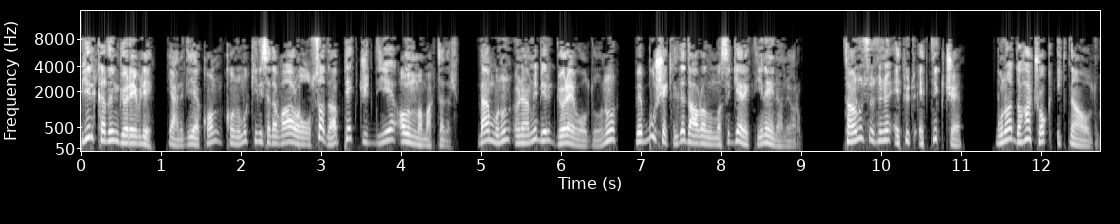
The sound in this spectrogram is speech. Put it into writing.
Bir kadın görevli yani diyakon konumu kilisede var olsa da pek ciddiye alınmamaktadır. Ben bunun önemli bir görev olduğunu ve bu şekilde davranılması gerektiğine inanıyorum. Tanrı sözünü etüt ettikçe buna daha çok ikna oldum.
